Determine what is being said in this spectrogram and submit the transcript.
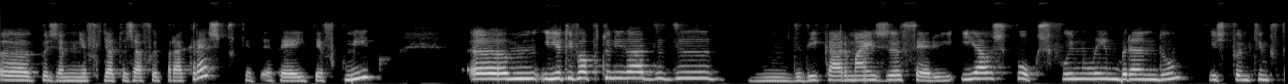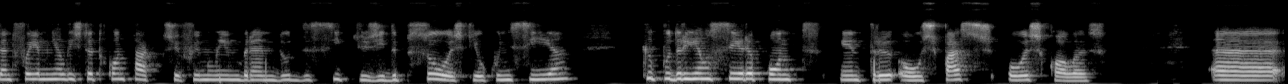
uh, depois a minha filhota já foi para a creche, porque até aí esteve comigo, um, e eu tive a oportunidade de, de dedicar mais a sério. E aos poucos fui-me lembrando, isto foi muito importante, foi a minha lista de contactos, eu fui-me lembrando de sítios e de pessoas que eu conhecia que poderiam ser a ponte entre ou os espaços ou as escolas. Uh,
